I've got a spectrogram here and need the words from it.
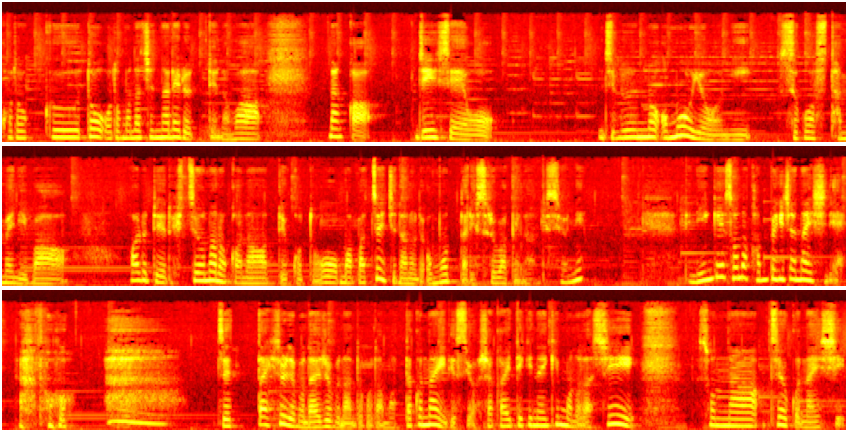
孤独とお友達になれるっていうのは、なんか人生を自分の思うように過ごすためには、ある程度必要なのかなっていうことを、まあ、バツイチなので思ったりするわけなんですよね。で人間そんな完璧じゃないしね。あの、絶対一人でも大丈夫なんてことは全くないですよ。社会的な生き物だし、そんな強くないし、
